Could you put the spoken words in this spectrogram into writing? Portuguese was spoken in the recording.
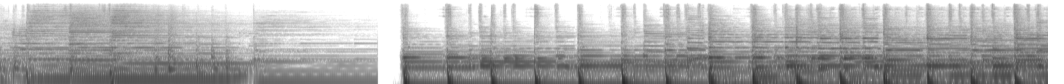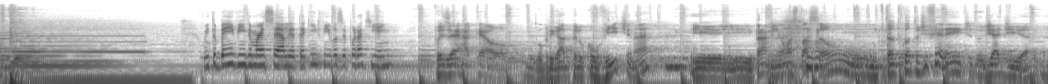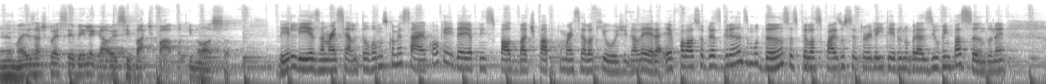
Muito bem-vindo, Marcelo, e até que enfim você por aqui, hein? Pois é, Raquel, obrigado pelo convite, né? E, e para mim é uma situação um tanto quanto diferente do dia a dia, né? mas acho que vai ser bem legal esse bate-papo aqui nosso. Beleza, Marcelo. Então vamos começar. Qual é a ideia principal do bate-papo com o Marcelo aqui hoje, galera? É falar sobre as grandes mudanças pelas quais o setor leiteiro no Brasil vem passando, né?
